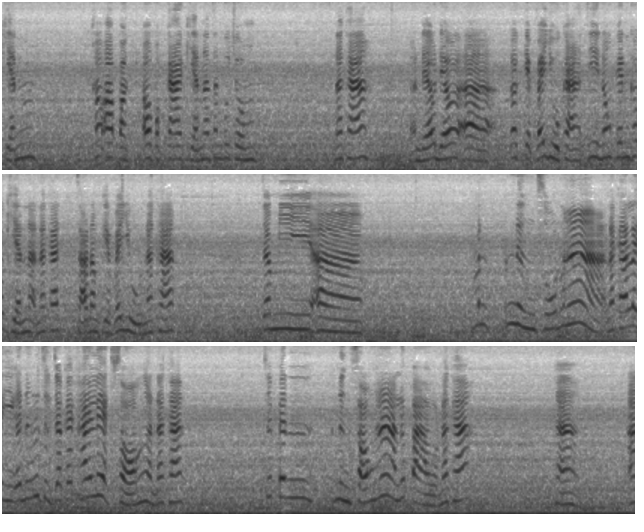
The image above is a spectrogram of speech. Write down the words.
เขียนเขาเอาปากเอาปากกาเขียนนะท่านผู้ชมนะคะ เดี๋ยวเดี๋ยวก็เก็บไว้อยู่ค่ะ ที่น้องเพ้นเขาเขียนน่ะนะคะ สาวดำเก็บไว้อยู่นะคะ จะมีมันหนึ่งศูนย์ห้านะคะแล้วอีกอันนึงรู้สึกจะคล้ายๆเลขสองอะนะคะ จะเป็นหนึ่งสองห้าหรือเปล่านะคะค่ะอ่า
